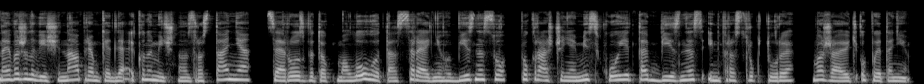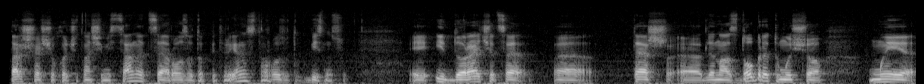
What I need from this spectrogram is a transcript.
Найважливіші напрямки для економічного зростання це розвиток малого та середнього бізнесу, покращення міської та бізнес-інфраструктури, вважають опитані. Перше, що хочуть наші містяни, це розвиток підприємництва, розвиток бізнесу. І, і до речі, це е, теж е, для нас добре, тому що ми е,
